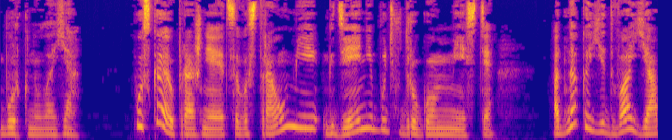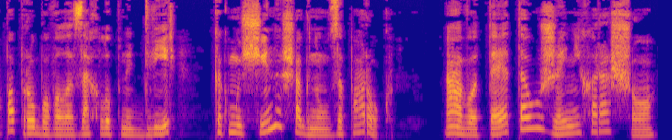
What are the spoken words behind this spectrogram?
буркнула я. Пускай упражняется в остроумии где-нибудь в другом месте. Однако едва я попробовала захлопнуть дверь, как мужчина шагнул за порог. А вот это уже нехорошо. хорошо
